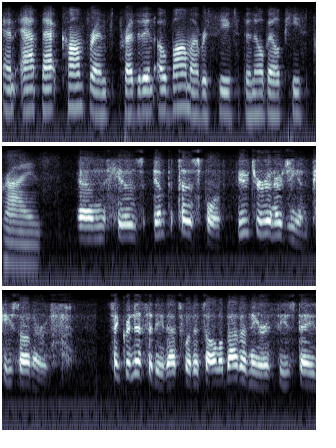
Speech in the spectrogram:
And at that conference, President Obama received the Nobel Peace Prize. And his impetus for future energy and peace on earth. Synchronicity, that's what it's all about on the earth these days.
